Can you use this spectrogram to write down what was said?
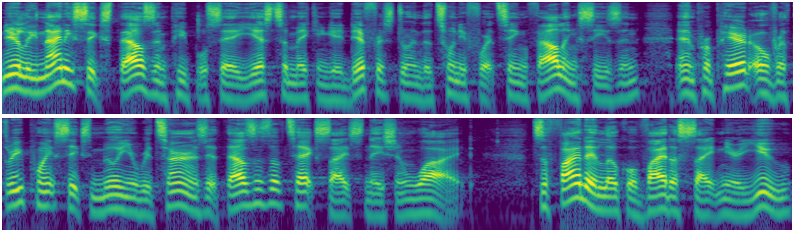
Nearly 96,000 people said yes to making a difference during the 2014 filing season and prepared over 3.6 million returns at thousands of tax sites nationwide. To find a local VITA site near you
